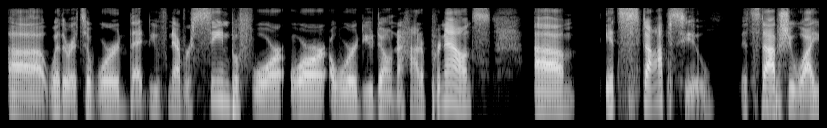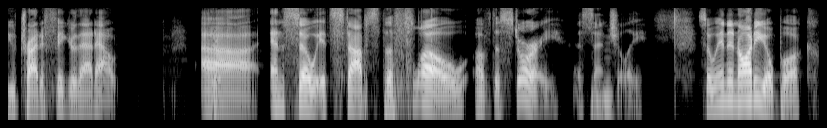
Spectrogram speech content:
uh, whether it's a word that you've never seen before or a word you don't know how to pronounce, um, it stops you. It mm-hmm. stops mm-hmm. you while you try to figure that out. Uh, And so it stops the flow of the story, mm-hmm. essentially. Mm-hmm. So in an audiobook,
